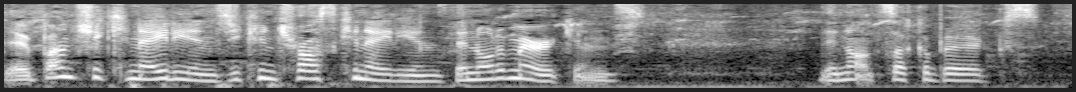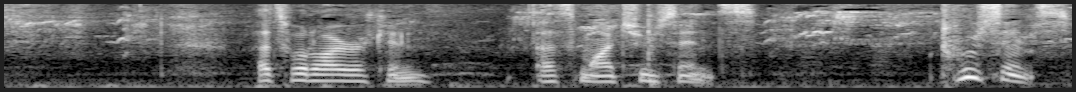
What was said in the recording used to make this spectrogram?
They're a bunch of Canadians. You can trust Canadians. They're not Americans. They're not Zuckerbergs. That's what I reckon. That's my two cents. Two cents.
